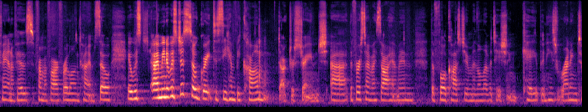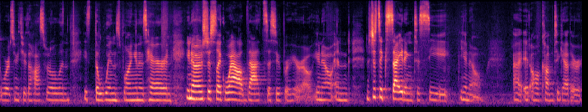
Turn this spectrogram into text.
fan of his from afar for a long time. So it was, I mean, it was just so great to see him become Doctor Strange. Uh, the first time I saw him in the full costume and the levitation cape, and he's running towards me through the hospital, and he's, the wind's blowing in his hair, and you know, I was just like, wow, that's a superhero, you know, and it's just exciting to see, you know uh, it all come together,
